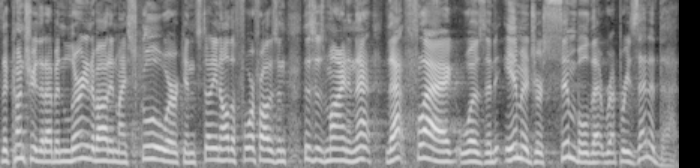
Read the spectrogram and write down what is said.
the country that I've been learning about in my schoolwork and studying all the forefathers, and this is mine. And that, that flag was an image or symbol that represented that.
